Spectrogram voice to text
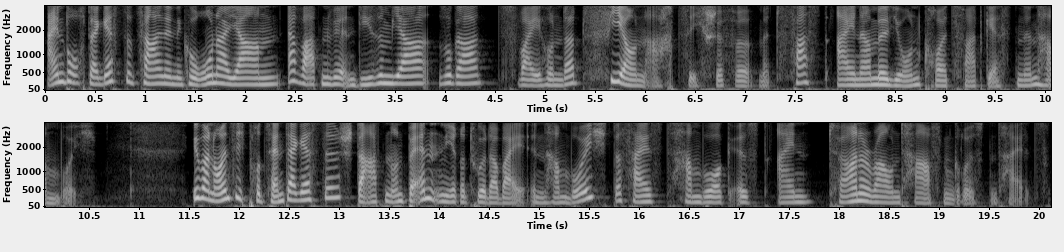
Einbruch der Gästezahlen in den Corona-Jahren erwarten wir in diesem Jahr sogar 284 Schiffe mit fast einer Million Kreuzfahrtgästen in Hamburg. Über 90 Prozent der Gäste starten und beenden ihre Tour dabei in Hamburg. Das heißt, Hamburg ist ein Turnaround-Hafen größtenteils.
